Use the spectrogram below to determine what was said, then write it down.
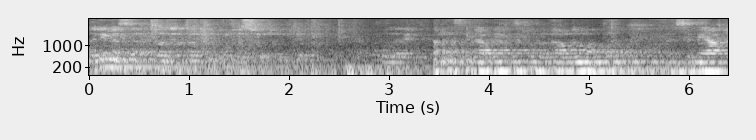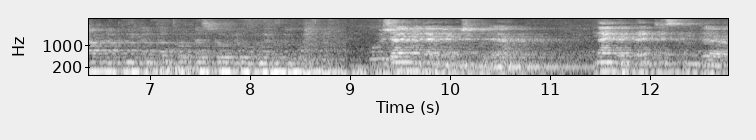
благодарим за този труд на професор. Благодаря. Сега бих искал да дам думата на самия автор на книгата, професор Любомир Миков. Уважаеми дами и господа, най-напред искам да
